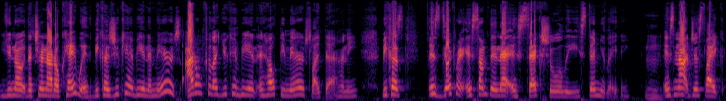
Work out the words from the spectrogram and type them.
you know that you're not okay with because you can't be in a marriage. I don't feel like you can be in a healthy marriage like that honey because it's different. It's something that is sexually stimulating. Mm. It's not just like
